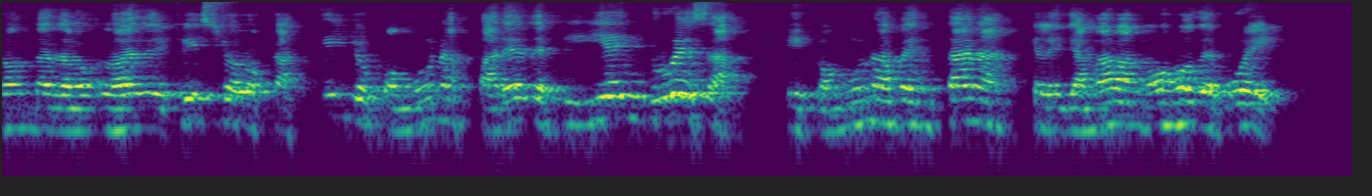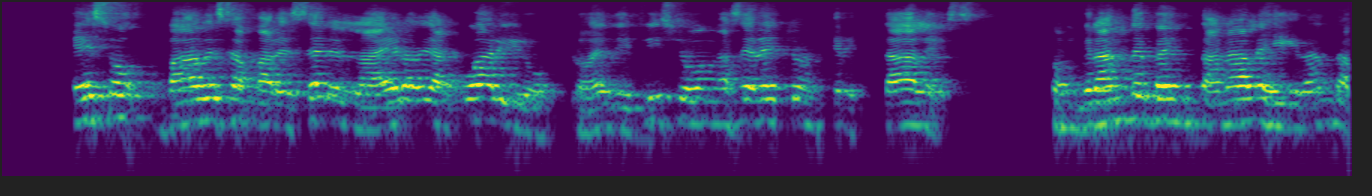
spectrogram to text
donde los, los edificios, los castillos con unas paredes bien gruesas y con una ventana que le llamaban ojo de buey. Eso va a desaparecer en la era de Acuario. Los edificios van a ser hechos en cristales, con grandes ventanales y grandes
